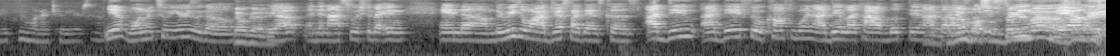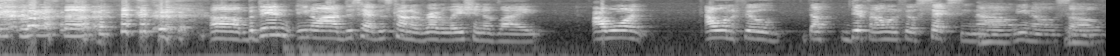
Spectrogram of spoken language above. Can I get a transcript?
Maybe one or two years ago. yeah one or two years ago. Okay. Yep, and then I switched it back, and and um, the reason why I dressed like that is because I do I did feel comfortable and I did like how I looked in. I Yeah, thought 'cause I was looking muscles bigger sweet. Yeah, I was looking sweet and stuff. um, but then you know I just had this kind of revelation of like I want I want to feel different. I want to feel sexy now. Mm-hmm. You know, so.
